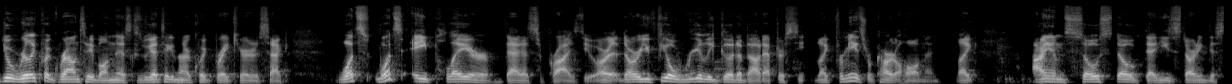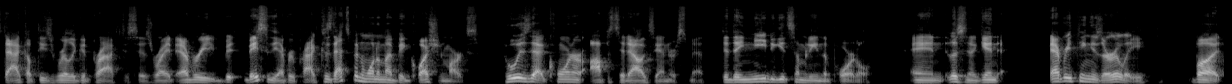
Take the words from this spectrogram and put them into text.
do a really quick roundtable on this because we got to take another quick break here in a sec. What's what's a player that has surprised you, or or you feel really good about after seeing? Like for me, it's Ricardo Hallman. Like I am so stoked that he's starting to stack up these really good practices. Right, every basically every practice. That's been one of my big question marks. Who is that corner opposite Alexander Smith? Did they need to get somebody in the portal? And listen again, everything is early, But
